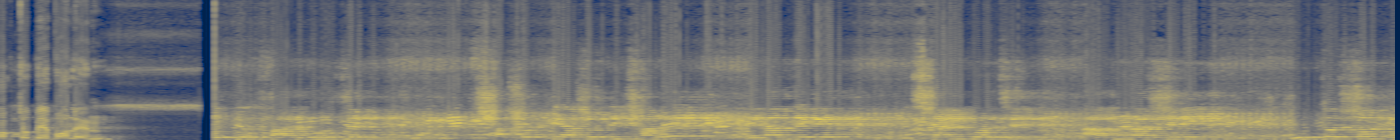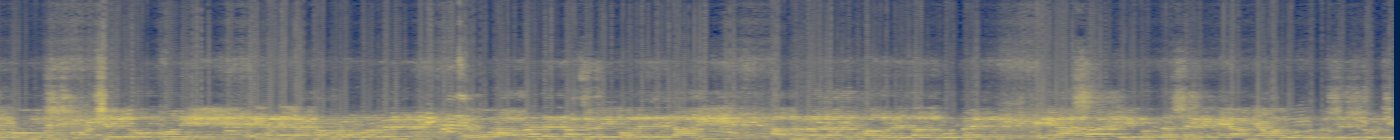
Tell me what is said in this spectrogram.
বক্তব্যে বলেন সাতষট্টি, আটষট্টি সালে এখান থেকে স্ট্যান্ড করেছে আপনারা সেই উদ্দেশ্য এবং সেই লক্ষ্য নিয়ে এখানে লেখাপড়া করবেন এবং আপনাদের কাছে এই কলেজের দাবি, আপনারা যাতে ভালো রেজাল্ট করবেন। এই আশা, এই প্রত্যাশা রেখে আমি আমার বক্তব্য শেষ করছি।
